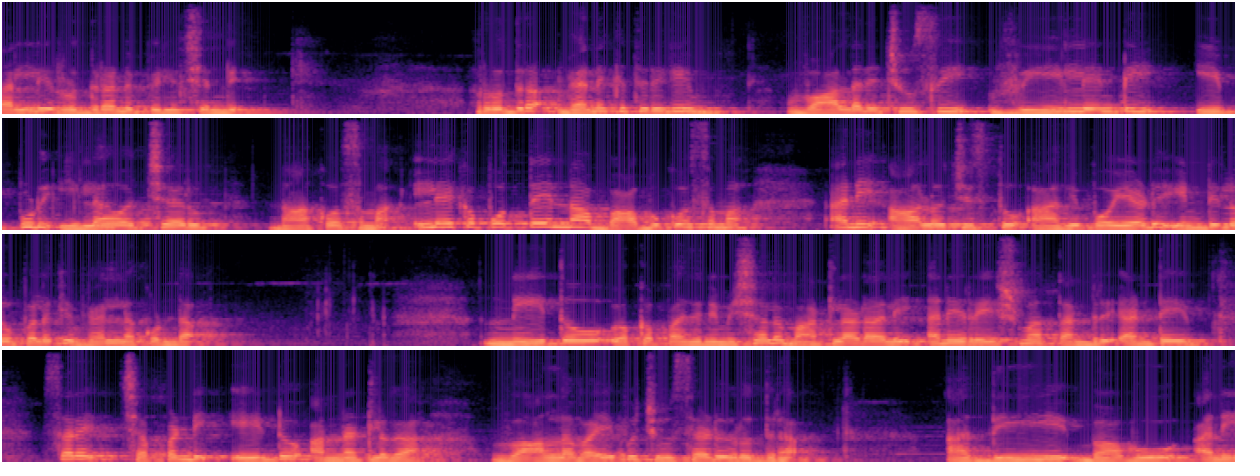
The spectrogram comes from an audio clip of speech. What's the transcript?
తల్లి రుద్రని పిలిచింది. రుద్ర వెనక్కి తిరిగి వాళ్ళని చూసి వీళ్ళేంటి ఇప్పుడు ఇలా వచ్చారు? నా కోసమా? లేకపోతే నా బాబు కోసమా? అని ఆలోచిస్తూ ఆగిపోయాడు ఇంటి లోపలికి వెళ్ళకుండా. నీతో ఒక పది నిమిషాలు మాట్లాడాలి అని రేష్మ తండ్రి అంటే సరే చెప్పండి ఏంటో అన్నట్లుగా వాళ్ళ వైపు చూశాడు రుద్ర. అది బాబు అని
